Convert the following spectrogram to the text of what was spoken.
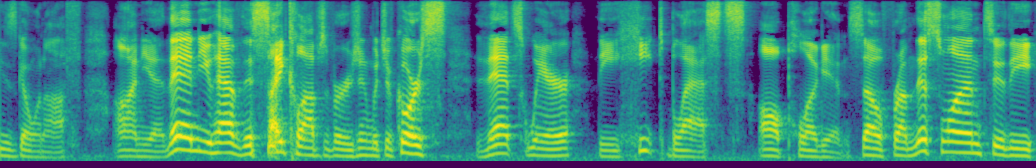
he's going off on you. Then you have this Cyclops version, which of course, that's where the heat blasts all plug in. So from this one to the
